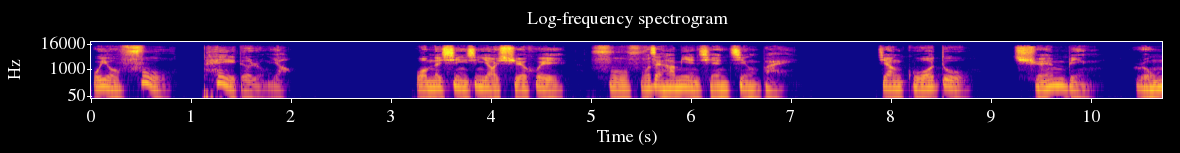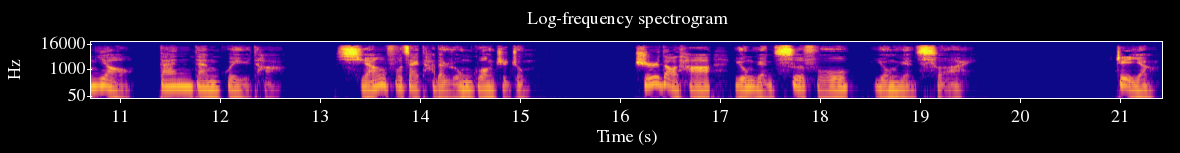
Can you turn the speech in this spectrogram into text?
唯有父配得荣耀。我们的信心要学会俯伏在他面前敬拜，将国度、权柄、荣耀单单归于他。降服在他的荣光之中，知道他永远赐福，永远慈爱。这样，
